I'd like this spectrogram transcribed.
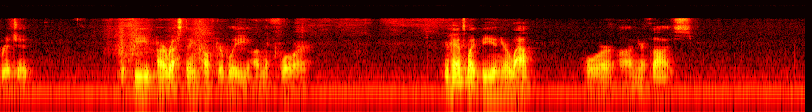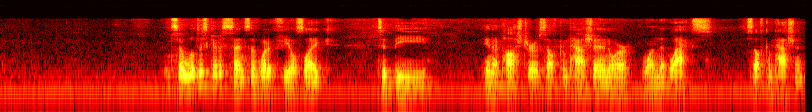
rigid. The feet are resting comfortably on the floor. Your hands might be in your lap or on your thighs. And so we'll just get a sense of what it feels like to be in a posture of self compassion or one that lacks self compassion.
